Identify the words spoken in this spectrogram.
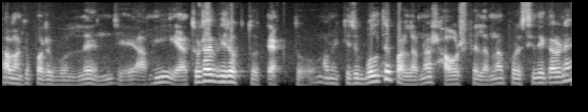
আমাকে পরে বললেন যে, আমি এতটা বিরক্ত, ত্যক্ত, আমি কিছু বলতে পারলাম না, সাহস পেলাম না পরিস্থিতির কারণে।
